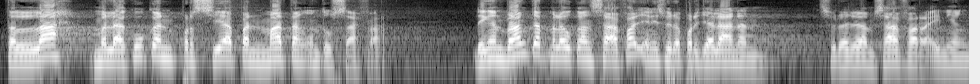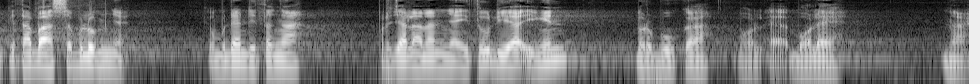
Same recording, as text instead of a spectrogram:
telah melakukan persiapan matang untuk safar. Dengan berangkat melakukan safar ini sudah perjalanan sudah dalam safar ini yang kita bahas sebelumnya. Kemudian di tengah perjalanannya itu dia ingin berbuka boleh boleh. Nah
